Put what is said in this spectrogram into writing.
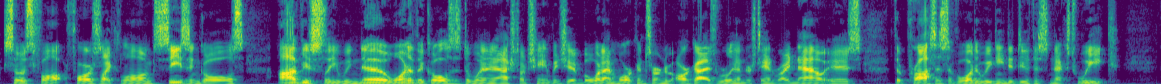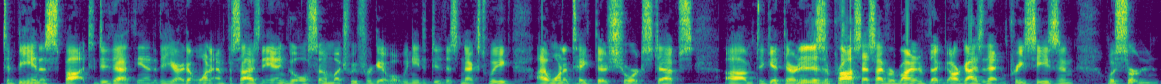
So, as far, far as like long season goals, obviously we know one of the goals is to win a national championship but what i'm more concerned our guys really understand right now is the process of what do we need to do this next week to be in a spot to do that at the end of the year. I don't want to emphasize the end goal so much we forget what we need to do this next week. I want to take those short steps um, to get there, and it is a process. I've reminded our guys of that in preseason with certain,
